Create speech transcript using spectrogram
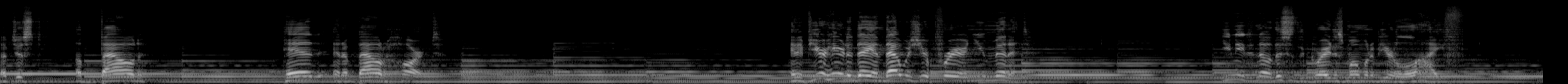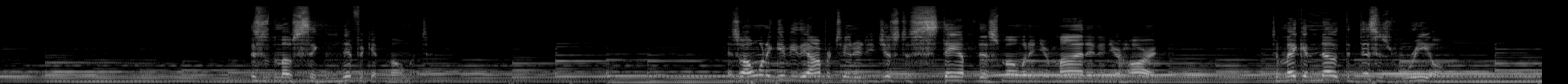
of just a bowed head and a bowed heart. And if you're here today and that was your prayer and you meant it, you need to know this is the greatest moment of your life. This is the most significant moment. And so I want to give you the opportunity just to stamp this moment in your mind and in your heart, to make a note that this is real.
